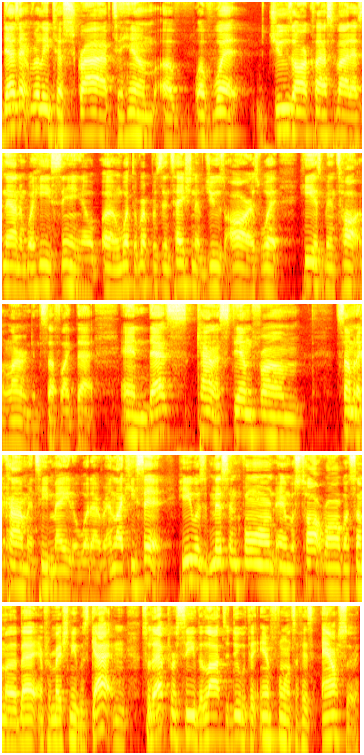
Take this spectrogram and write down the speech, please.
doesn't really describe to him of of what Jews are classified as now, and what he's seeing, uh, and what the representation of Jews are, is what he has been taught and learned, and stuff like that. And that's kind of stemmed from some of the comments he made or whatever. And like he said, he was misinformed and was taught wrong on some of the bad information he was gotten. So that perceived a lot to do with the influence of his answer.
